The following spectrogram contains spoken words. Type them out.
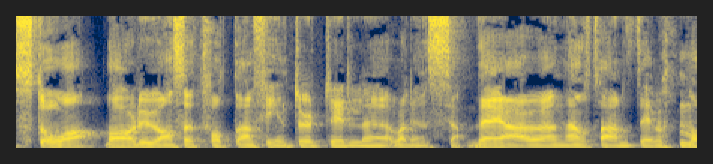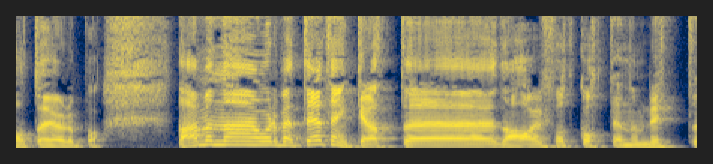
stå av. Da har du uansett fått deg en fin tur til eh, Valencia. Det er jo en alternativ måte å gjøre det på. Nei, men Ole Petter, jeg tenker at uh, da har vi fått gått gjennom litt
